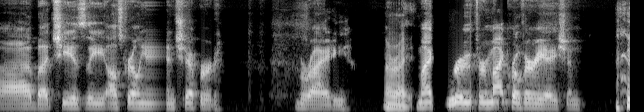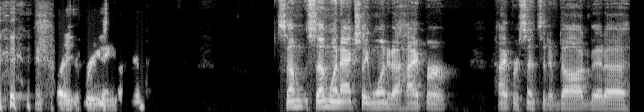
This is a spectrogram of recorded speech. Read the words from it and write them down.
uh, but she is the Australian Shepherd variety. All right. Micro through, through micro variation and Right. breeding. Some someone actually wanted a hyper hypersensitive dog that uh,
